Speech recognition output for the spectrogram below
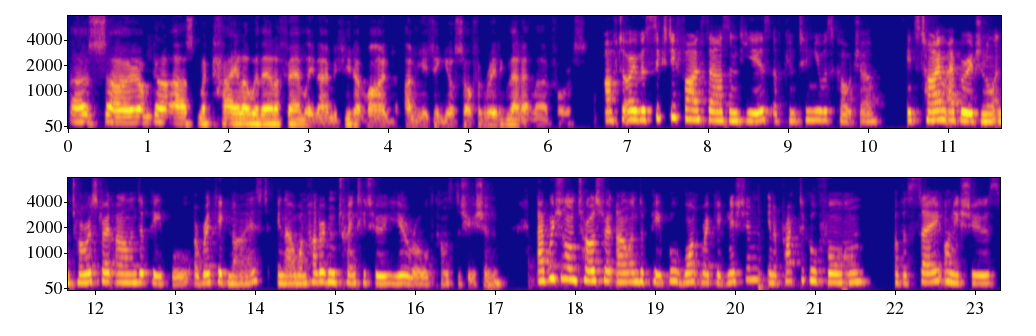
Uh, so I'm going to ask Michaela without a family name, if you don't mind unmuting yourself and reading that out loud for us. After over 65,000 years of continuous culture, it's time Aboriginal and Torres Strait Islander people are recognised in our 122 year old constitution. Aboriginal and Torres Strait Islander people want recognition in a practical form of a say on issues,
